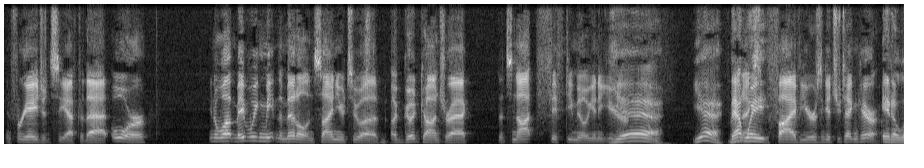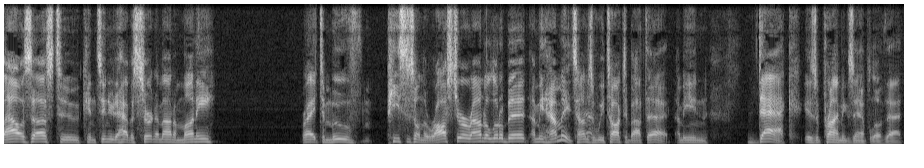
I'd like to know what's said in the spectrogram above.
in free agency after that, or you know what? Maybe we can meet in the middle and sign you to a, a good contract that's not fifty million a year. Yeah, yeah. That way, five years and get you taken care of. it allows us to continue to have a certain amount of money, right? To move pieces on the roster around a little bit. I mean, how many times have we talked about that? I mean, Dak is a prime example of that.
